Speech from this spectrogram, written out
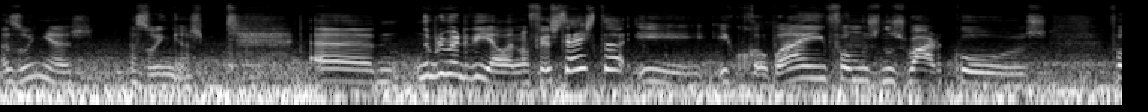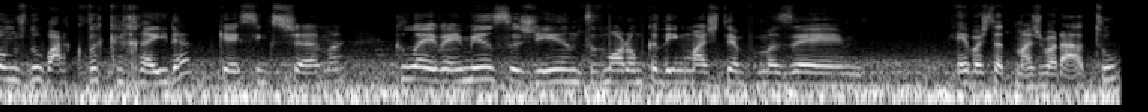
As unhas. As unhas. Ah, no primeiro dia ela não fez cesta e, e correu bem. Fomos nos barcos. Fomos no barco da carreira, que é assim que se chama, que leva imensa gente, demora um bocadinho mais tempo, mas é, é bastante mais barato.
